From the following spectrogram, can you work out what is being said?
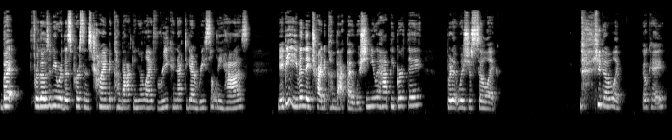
But for those of you where this person's trying to come back in your life, reconnect again, recently has, maybe even they tried to come back by wishing you a happy birthday, but it was just so like, you know, like, okay,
